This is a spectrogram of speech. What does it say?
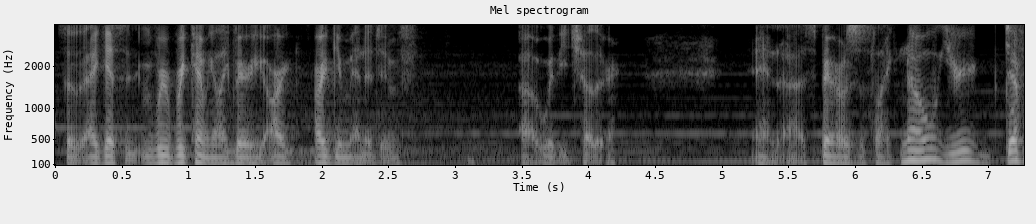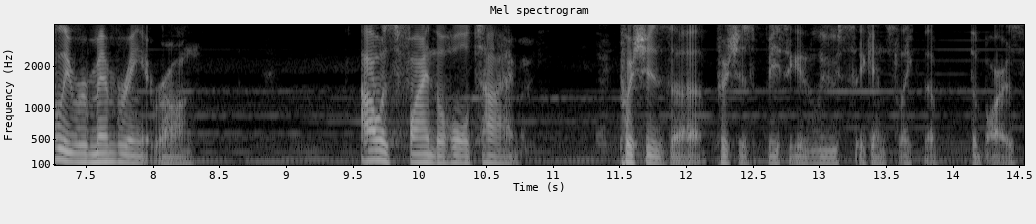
So I guess we're becoming, like, very arg- argumentative uh, with each other. And uh, Sparrow's just like, no, you're definitely remembering it wrong. I was fine the whole time. Pushes, uh, pushes basically Luce against like the, the bars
